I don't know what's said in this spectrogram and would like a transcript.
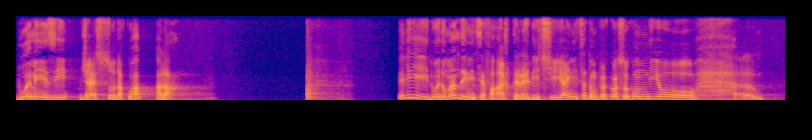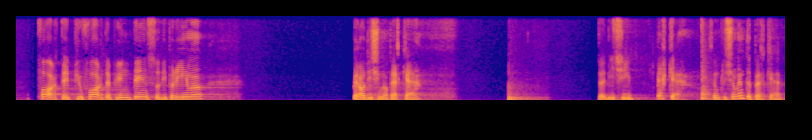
due mesi gesso da qua a là, E lì due domande inizi a fartele. Dici, hai iniziato un percorso con Dio eh, forte, più forte, più intenso di prima, però dici, ma perché? Cioè dici, perché? Semplicemente perché?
